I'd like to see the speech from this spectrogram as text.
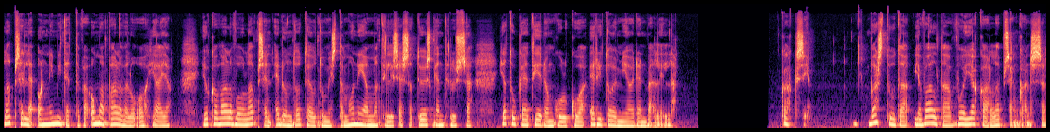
Lapselle on nimitettävä oma palveluohjaaja, joka valvoo lapsen edun toteutumista moniammatillisessa työskentelyssä ja tukee tiedonkulkua eri toimijoiden välillä. 2. Vastuuta ja valtaa voi jakaa lapsen kanssa.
